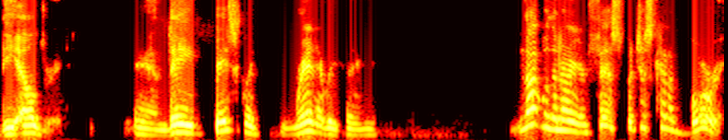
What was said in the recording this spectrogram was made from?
the Eldred, and they basically ran everything not with an iron fist, but just kind of boring.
